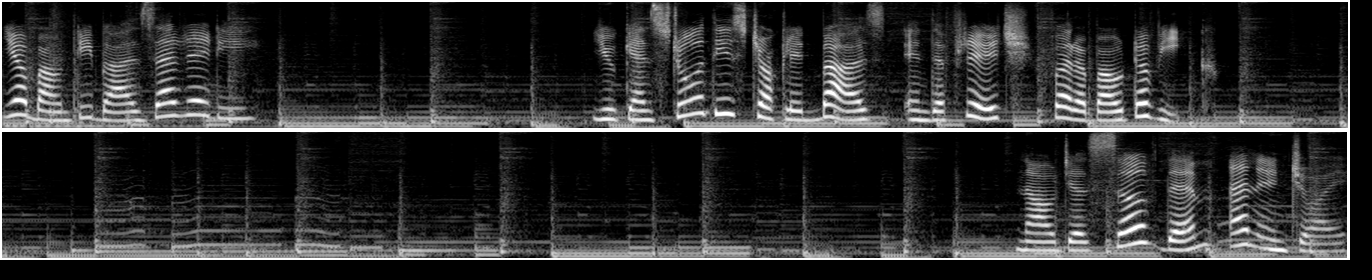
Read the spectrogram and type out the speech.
Your bounty bars are ready. You can store these chocolate bars in the fridge for about a week. Now just serve them and enjoy.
